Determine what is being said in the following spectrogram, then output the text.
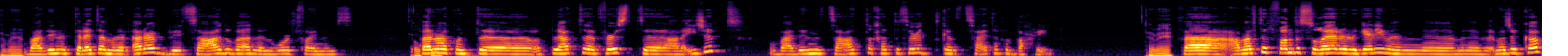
تمام. وبعدين الثلاثة من الأرب بيتصعدوا بقى لل world finals فأنا كنت طلعت first على Egypt وبعدين اتصعدت خدت third كانت ساعتها في البحرين. تمام. فعملت ال fund الصغير اللي جالي من من ال Imagine Cup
